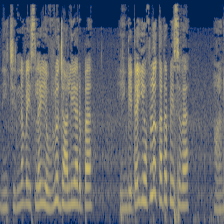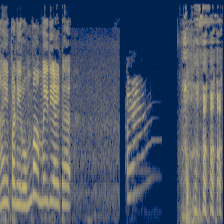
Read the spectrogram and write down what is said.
நீ சின்ன வயசுல எவ்வளோ ஜாலியா இருப்ப? என்கிட்ட எவ்வளோ கதை பேசுவ? ஆனா இப்ப நீ ரொம்ப அமைதியாயிட்ட.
